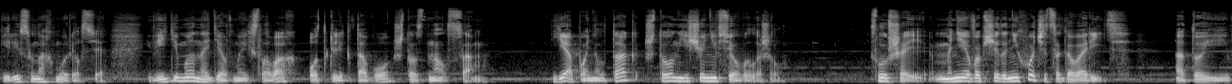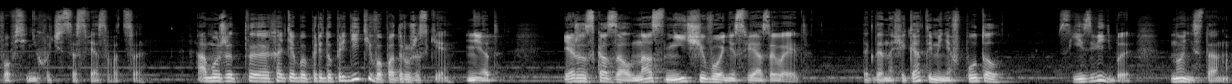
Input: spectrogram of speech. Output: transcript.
Кирису нахмурился, видимо, найдя в моих словах отклик того, что знал сам. Я понял так, что он еще не все выложил – «Слушай, мне вообще-то не хочется говорить, а то и вовсе не хочется связываться. А может, э, хотя бы предупредить его по-дружески?» «Нет. Я же сказал, нас ничего не связывает». «Тогда нафига ты меня впутал?» «Съязвить бы, но не стану».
